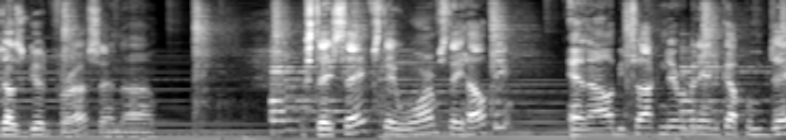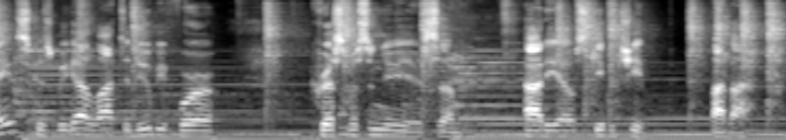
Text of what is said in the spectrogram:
does good for us. And uh, stay safe, stay warm, stay healthy. And I'll be talking to everybody in a couple of days because we got a lot to do before Christmas and New Year's. So, adios. Keep it cheap. Bye bye.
